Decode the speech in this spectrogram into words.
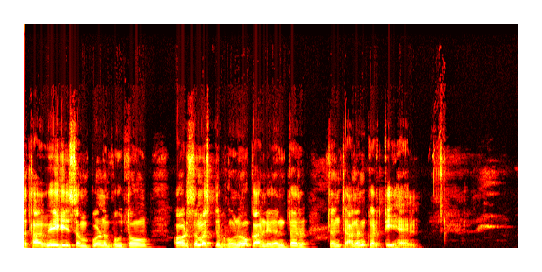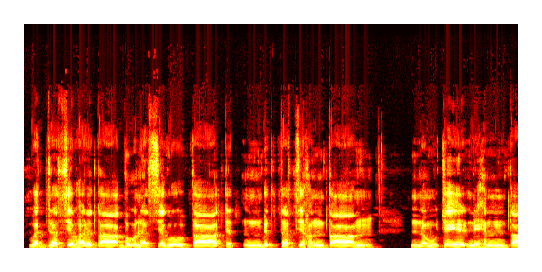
तथा वे ही संपूर्ण भूतों और समस्त भुवनों का निरंतर संचालन करती हैं। वज्रस्य भरता भुवन से गोप्ता वित्त हंता, नमुचे निहंता,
